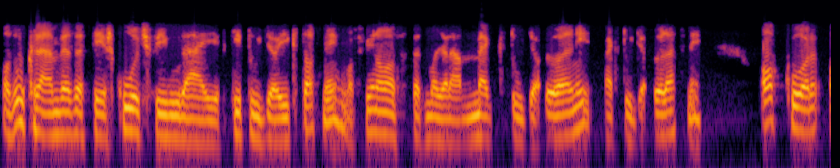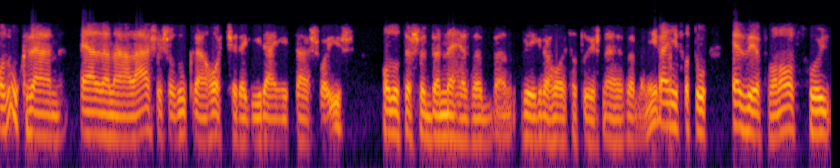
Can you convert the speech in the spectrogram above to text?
az ukrán vezetés kulcsfiguráit ki tudja iktatni, most finoman, tehát magyarán meg tudja ölni, meg tudja öletni, akkor az ukrán ellenállás és az ukrán hadsereg irányítása is adott esetben nehezebben végrehajtható és nehezebben irányítható. Ezért van az, hogy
